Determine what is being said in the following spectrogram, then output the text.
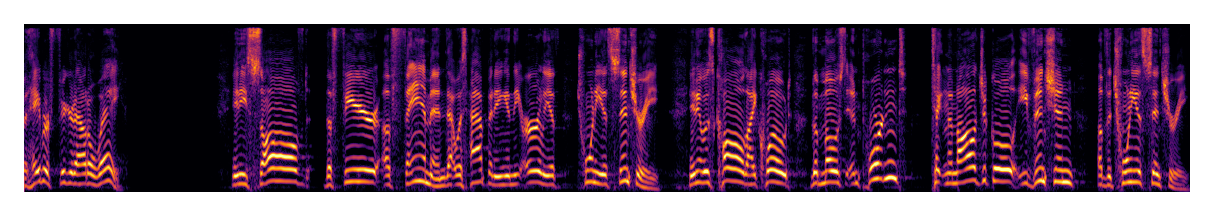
But Haber figured out a way. And he solved the fear of famine that was happening in the earliest 20th century. And it was called, I quote, the most important technological invention of the 20th century.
